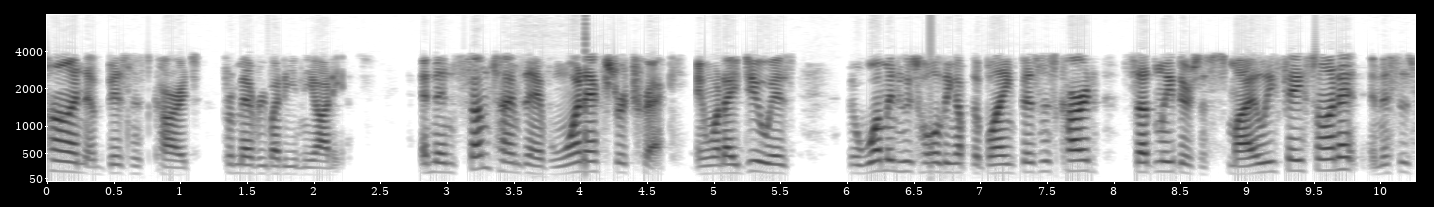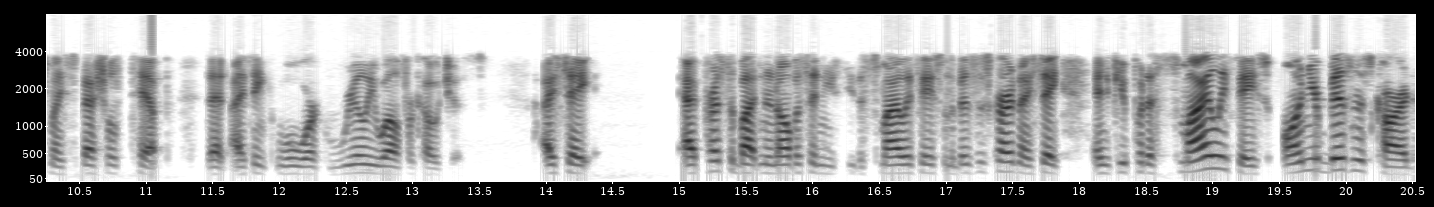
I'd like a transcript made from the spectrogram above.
ton of business cards from everybody in the audience. And then sometimes I have one extra trick. And what I do is the woman who's holding up the blank business card, suddenly there's a smiley face on it. And this is my special tip that I think will work really well for coaches. I say, I press the button and all of a sudden you see the smiley face on the business card and I say, and if you put a smiley face on your business card,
